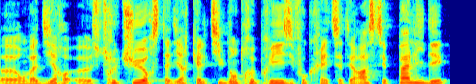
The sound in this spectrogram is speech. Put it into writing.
euh, on va dire euh, structure, c'est-à-dire quel type d'entreprise il faut créer, etc. C'est pas l'idée.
